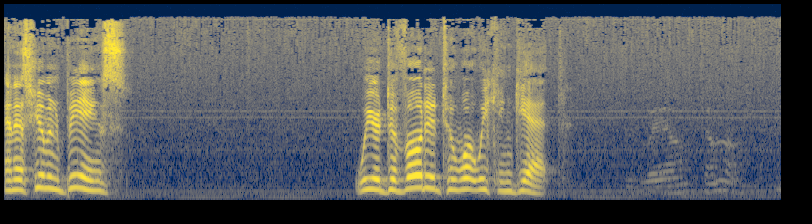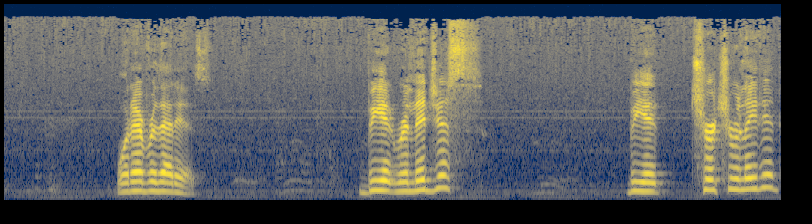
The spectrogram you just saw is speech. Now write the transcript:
and as human beings, we are devoted to what we can get, whatever that is. Be it religious, be it church related,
